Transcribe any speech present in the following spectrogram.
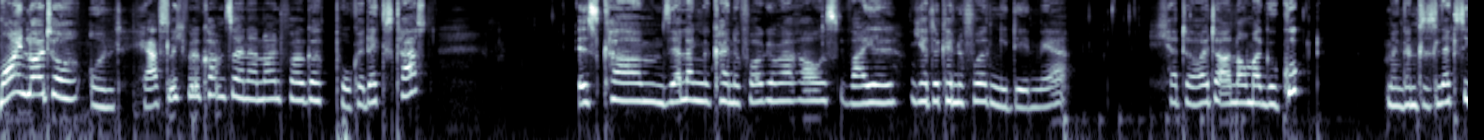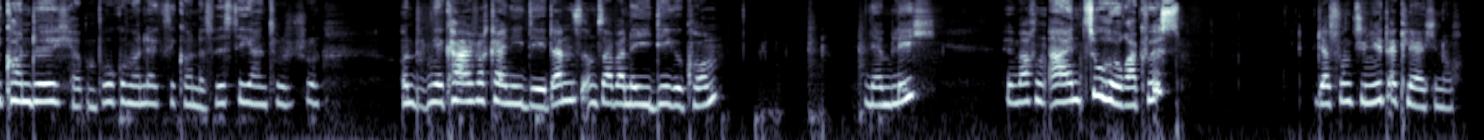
Moin Leute und herzlich willkommen zu einer neuen Folge Pokédex Cast. Es kam sehr lange keine Folge mehr raus, weil ich hatte keine Folgenideen mehr. Ich hatte heute auch nochmal geguckt, mein ganzes Lexikon durch. Ich habe ein Pokémon-Lexikon, das wisst ihr ja inzwischen schon. Und mir kam einfach keine Idee. Dann ist uns aber eine Idee gekommen. Nämlich, wir machen ein Zuhörerquiz. Wie das funktioniert, erkläre ich noch.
